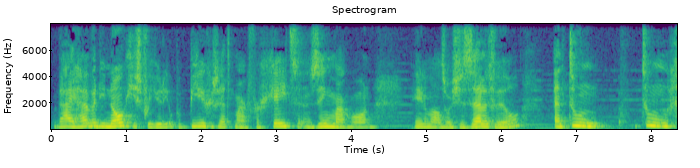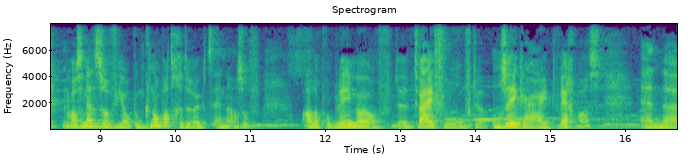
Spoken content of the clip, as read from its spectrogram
wij hebben die nootjes voor jullie op papier gezet, maar vergeet ze en zing maar gewoon helemaal zoals je zelf wil. En toen, toen was het net alsof je op een knop had gedrukt en alsof alle problemen of de twijfel of de onzekerheid weg was. En uh,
